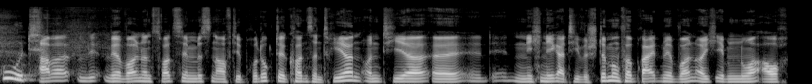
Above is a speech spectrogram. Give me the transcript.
Gut. Aber wir, wollen uns trotzdem ein bisschen auf die Produkte konzentrieren und hier äh, nicht negative Stimmung verbreiten. Wir wollen euch eben nur auch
